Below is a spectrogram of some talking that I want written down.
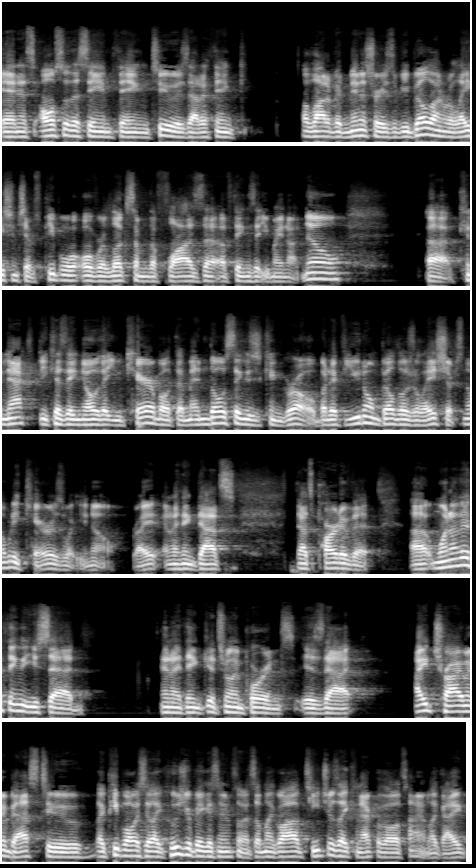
And it's also the same thing too is that i think a lot of administrators if you build on relationships people will overlook some of the flaws that, of things that you might not know uh, connect because they know that you care about them and those things can grow. But if you don't build those relationships nobody cares what you know right? And i think that's that's part of it. Uh, one other thing that you said and i think it's really important is that i try my best to like people always say like who's your biggest influence? I'm like well teachers i connect with all the time. Like i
